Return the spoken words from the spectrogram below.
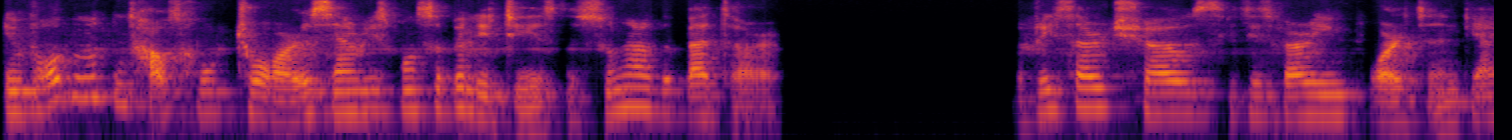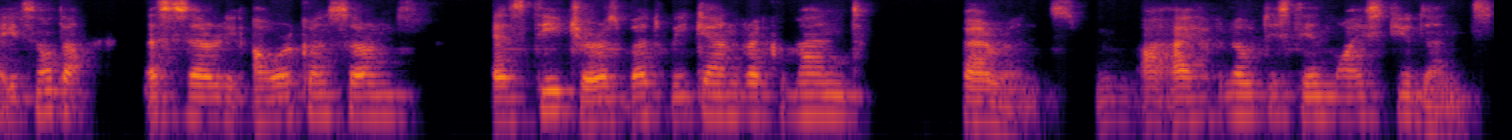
Involvement in household chores and responsibilities, the sooner the better. The research shows it is very important. Yeah, it's not necessarily our concerns as teachers, but we can recommend parents. I, have noticed in my students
